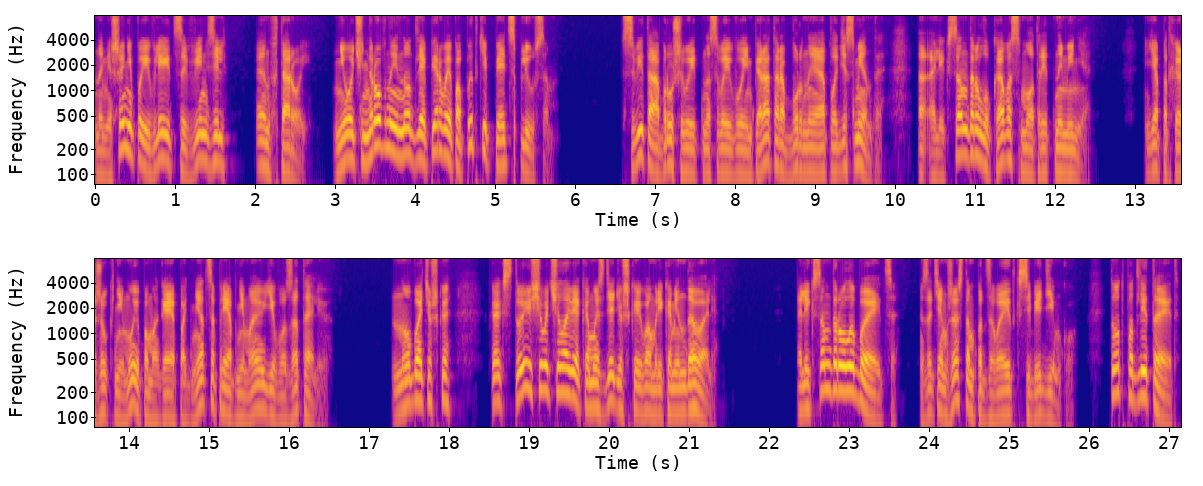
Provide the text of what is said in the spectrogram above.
На мишени появляется вензель N2. Не очень ровный, но для первой попытки 5 с плюсом. Свита обрушивает на своего императора бурные аплодисменты, а Александр лукаво смотрит на меня. Я подхожу к нему и, помогая подняться, приобнимаю его за талию. «Ну, батюшка, как стоящего человека мы с дядюшкой вам рекомендовали». Александр улыбается, затем жестом подзывает к себе Димку. Тот подлетает,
